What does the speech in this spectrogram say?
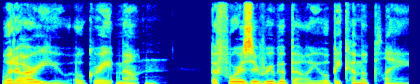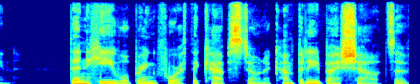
What are you, O great mountain? Before Zerubbabel you will become a plain. Then he will bring forth the capstone, accompanied by shouts of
